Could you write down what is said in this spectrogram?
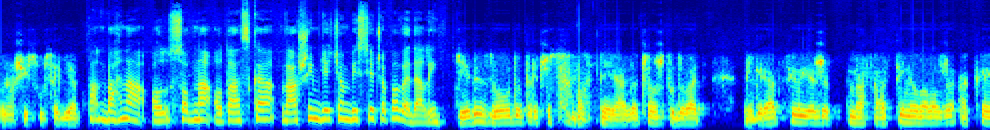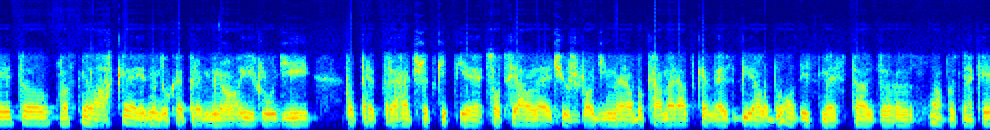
naši susedia. Pán Bahna, osobná otázka. Vašim deťom by ste čo povedali? Jeden z dôvodov, prečo som vlastne ja začal študovať migráciu je, že ma fascinovalo, že aké je to vlastne ľahké a jednoduché pre mnohých ľudí popretrhať všetky tie sociálne, či už rodinné alebo kamarátske väzby, alebo odísť z mesta z, alebo z nejakej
